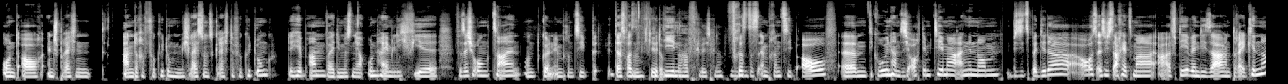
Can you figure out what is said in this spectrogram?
und auch entsprechend andere Vergütung, nämlich leistungsgerechte Vergütung der Hebammen, weil die müssen ja unheimlich viel Versicherung zahlen und können im Prinzip das, was sie Geht verdienen, um Haftpflicht, ne? frisst es im Prinzip auf. Ähm, die Grünen haben sich auch dem Thema angenommen. Wie sieht's bei dir da aus? Also ich sage jetzt mal AfD, wenn die sagen drei Kinder,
